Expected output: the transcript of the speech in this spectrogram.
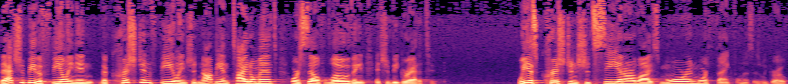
That should be the feeling in the Christian feeling should not be entitlement or self-loathing. It should be gratitude. We as Christians should see in our lives more and more thankfulness as we grow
